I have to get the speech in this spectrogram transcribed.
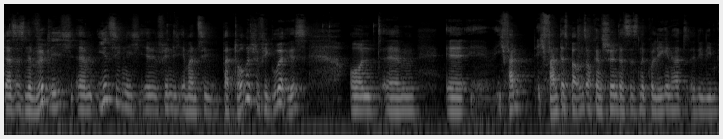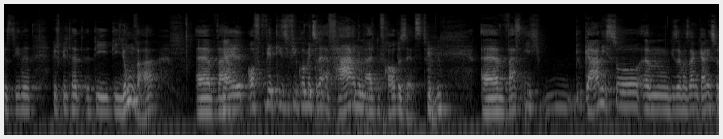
dass es eine wirklich ähm, irrsinnig, äh, finde ich, emanzipatorische Figur ist. Und ähm, äh, ich, fand, ich fand das bei uns auch ganz schön, dass es eine Kollegin hat, die liebe Christine gespielt hat, die, die jung war. Äh, weil oft wird diese Figur mit so einer erfahrenen alten Frau besetzt. Mhm. Äh, was ich gar nicht so, ähm, wie soll man sagen, gar nicht so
